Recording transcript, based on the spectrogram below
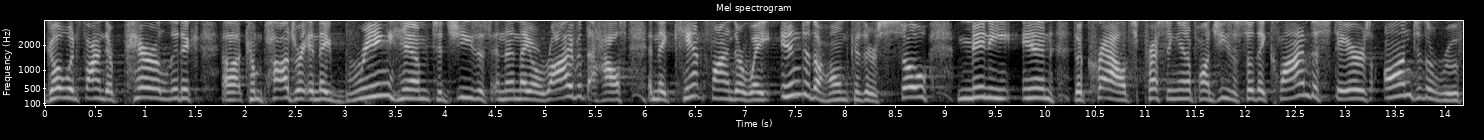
go and find their paralytic uh, compadre and they bring him to Jesus. And then they arrive at the house and they can't find their way into the home because there's so many in the crowds pressing in upon Jesus. So they climb climb the stairs onto the roof,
